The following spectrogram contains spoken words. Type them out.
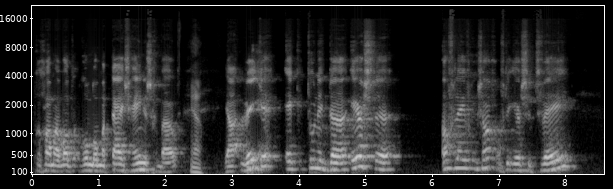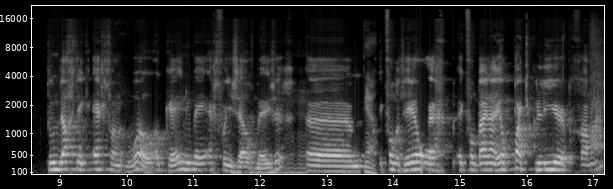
programma wat rondom Matthijs heen is gebouwd. Ja, ja weet je, ik, toen ik de eerste aflevering zag, of de eerste twee, toen dacht ik echt van, wow, oké, nu ben je echt voor jezelf bezig. Mm -hmm. uh, ja. Ik vond het heel erg, ik vond bijna een heel particulier programma.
